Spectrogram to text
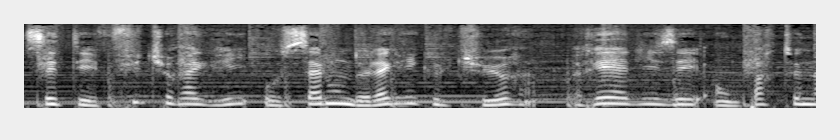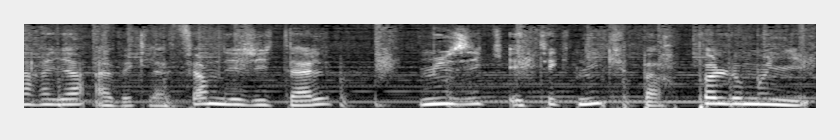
C'était Futuragri au Salon de l'Agriculture, réalisé en partenariat avec la Ferme Digitale, musique et technique par Paul Lemonnier.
